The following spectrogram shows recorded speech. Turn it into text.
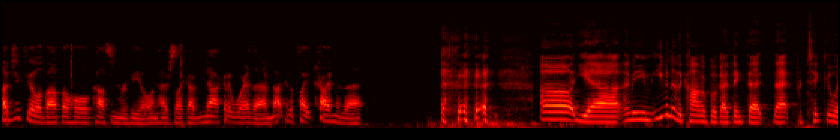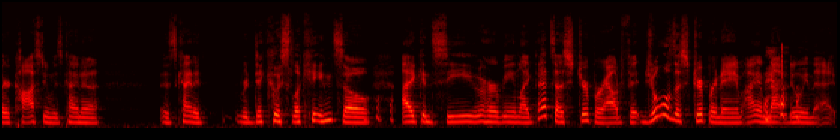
How'd you feel about the whole costume reveal and how she's like, I'm not going to wear that. I'm not going to fight crime in that. Uh, yeah. I mean, even in the comic book, I think that that particular costume is kind of is kind of ridiculous looking. So I can see her being like, "That's a stripper outfit. Jewel's a stripper name. I am not doing that."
